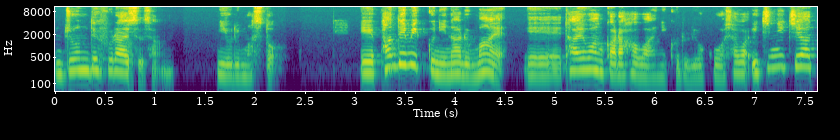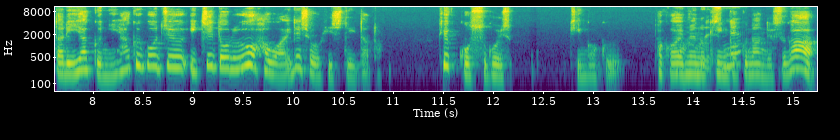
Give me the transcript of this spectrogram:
ジョン・デ・フライスさんによりますと、えーパンデミックになる前、えー台湾からハワイに来る旅行者は1日あたり約251ドルをハワイで消費していたと。結構すごい金額、高いめの金額なんですが、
